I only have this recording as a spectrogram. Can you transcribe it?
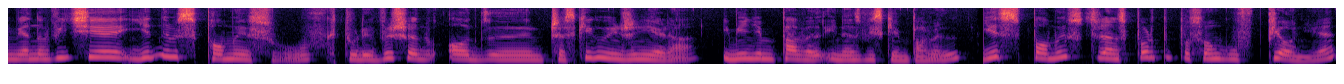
Mianowicie jednym z pomysłów, który wyszedł od y, czeskiego inżyniera imieniem Paweł i nazwiskiem Paweł, jest pomysł transportu posągów w pionie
